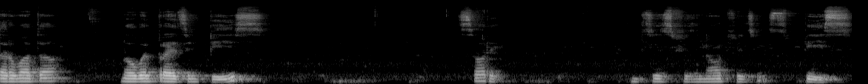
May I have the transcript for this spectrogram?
తర్వాత Nobel prize in peace sorry this is not physics peace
